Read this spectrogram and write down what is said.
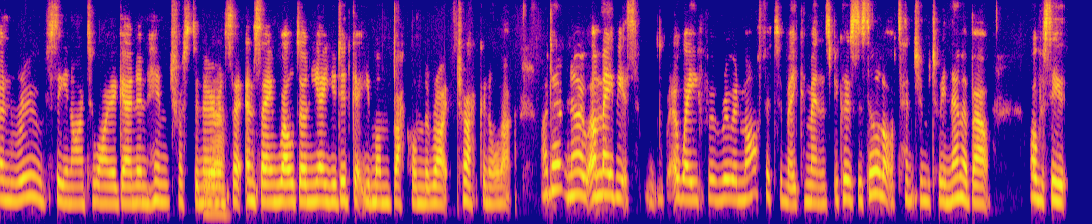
and Roo seeing eye to eye again and him trusting her Yeah. and say, and saying, "Well done, yeah, you did get your mum back on the right track and all that." I don't know, or maybe it's a way for Roo and Martha to make amends because there's still a lot of tension between them about obviously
